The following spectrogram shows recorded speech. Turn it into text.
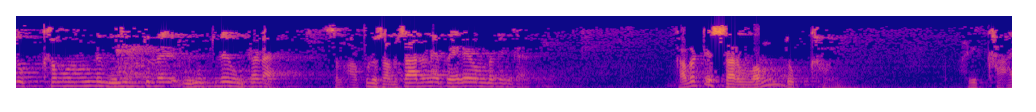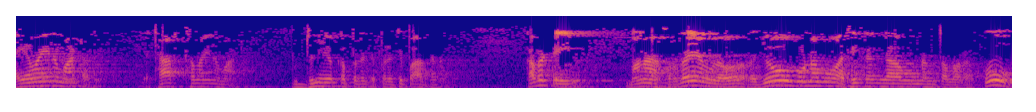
దుఃఖము నుండి విముక్తుడే విముక్తుడే ఉంటాడా? అప్పుడు సంసారమే పేరే ఉండదు ఇంకా. కాబట్టి సర్వం దుఃఖం. అది ఖాయమైన మాట అది. యథార్థమైన మాట. బుద్ధుని యొక్క ప్రతి ప్రతిపాదన. కాబట్టి మన హృదయంలో రజోగుణము అధికంగా ఉన్నంత వరకు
